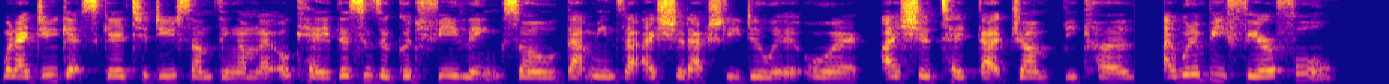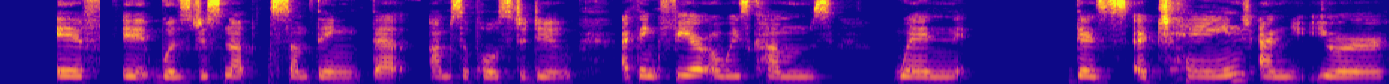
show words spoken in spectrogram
when I do get scared to do something, I'm like, okay, this is a good feeling. So that means that I should actually do it or I should take that jump because I wouldn't be fearful if it was just not something that I'm supposed to do. I think fear always comes when there's a change and your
